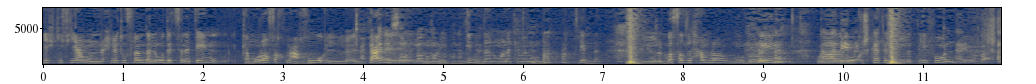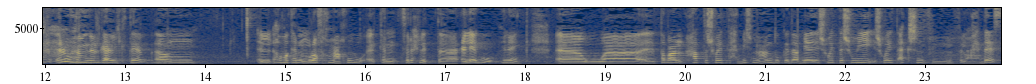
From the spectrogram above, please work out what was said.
بيحكي فيه عن رحلته في لندن لمدة سنتين كمرافق مع أخوه التع- نفسي أروح لندن. جدا وأنا كمان والله. جدا. الباصات الحمراء مدورين. وكشكات التليفون. أيوه بقى. المهم نرجع للكتاب. هو كان مرافق مع أخوه كان في رحلة علاجه هناك. آه، وطبعا حط شوية تحبيش من عنده كده يعني شوية تشويق شوية أكشن في في. الأحداث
